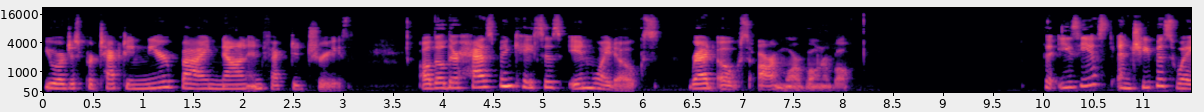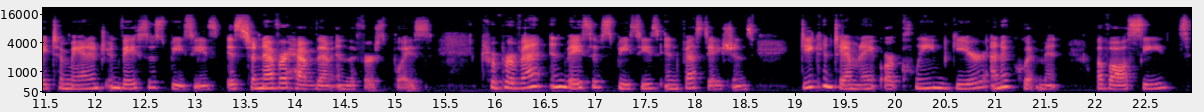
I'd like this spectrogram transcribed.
you are just protecting nearby non infected trees. Although there has been cases in white oaks, red oaks are more vulnerable. The easiest and cheapest way to manage invasive species is to never have them in the first place. To prevent invasive species infestations, decontaminate or clean gear and equipment of all seeds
